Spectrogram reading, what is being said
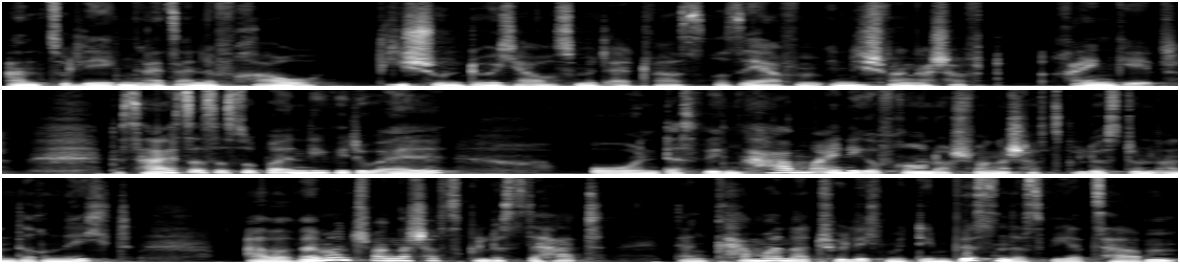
anzulegen, als eine Frau, die schon durchaus mit etwas Reserven in die Schwangerschaft reingeht. Das heißt, es ist super individuell und deswegen haben einige Frauen auch Schwangerschaftsgelüste und andere nicht. Aber wenn man Schwangerschaftsgelüste hat, dann kann man natürlich mit dem Wissen, das wir jetzt haben,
